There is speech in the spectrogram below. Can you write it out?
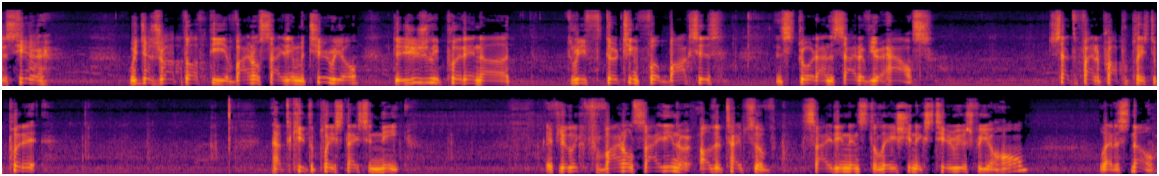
This here, we just dropped off the vinyl siding material. They're usually put in uh, three 13 foot boxes and stored on the side of your house. Just have to find a proper place to put it. Have to keep the place nice and neat. If you're looking for vinyl siding or other types of siding installation exteriors for your home, let us know.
